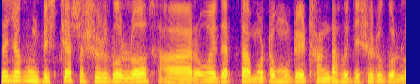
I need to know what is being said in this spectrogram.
যখন বৃষ্টি আসা শুরু করল আর ওয়েদারটা মোটামুটি ঠান্ডা হইতে শুরু করল,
